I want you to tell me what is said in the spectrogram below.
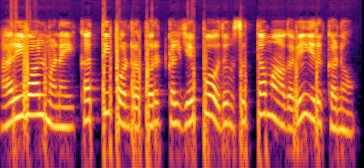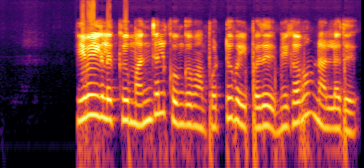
அரிவாள் மனை கத்தி போன்ற பொருட்கள் எப்போதும் சுத்தமாகவே இருக்கணும். இவைகளுக்கு மஞ்சள் குங்குமம் பொட்டு வைப்பது மிகவும் நல்லது.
